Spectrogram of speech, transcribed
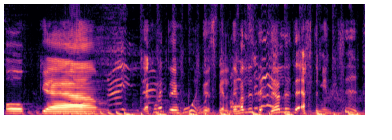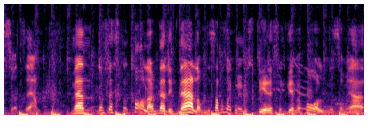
Och eh, jag kommer inte ihåg det spelet. Det var, lite, det var lite efter min tid så att säga. Men de flesta talar väldigt väl om det. Samma sak med Mysteriet från Greveholm som jag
